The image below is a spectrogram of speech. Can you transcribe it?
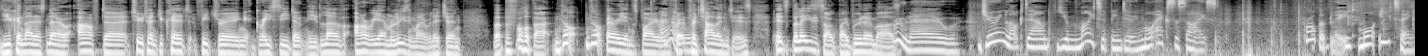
you can let us know after 220 KID featuring Gracey Don't Need Love, REM Losing My Religion. But before that, not not very inspiring for, Oh. for challenges. It's the Lazy Song by Bruno Mars. Bruno. During lockdown, you might have been doing more exercise. Probably more eating.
